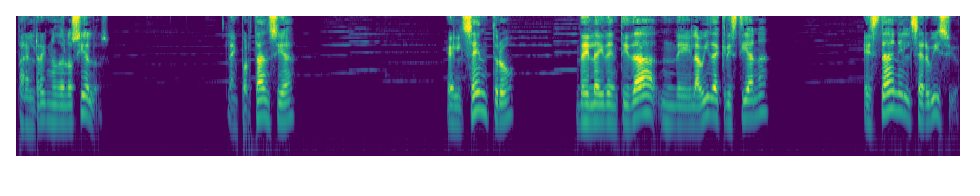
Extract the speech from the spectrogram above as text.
para el reino de los cielos. La importancia, el centro de la identidad de la vida cristiana está en el servicio.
